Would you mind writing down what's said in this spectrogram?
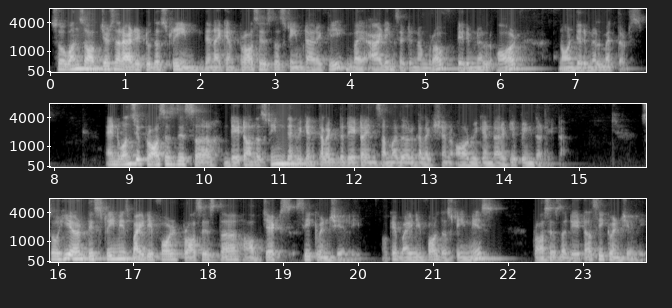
So once objects are added to the stream, then I can process the stream directly by adding certain number of terminal or non-terminal methods. And once you process this uh, data on the stream, then we can collect the data in some other collection or we can directly print the data. So here this stream is by default process the objects sequentially. Okay, by default the stream is process the data sequentially.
